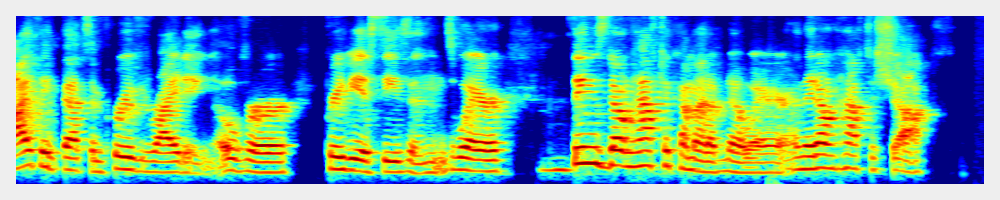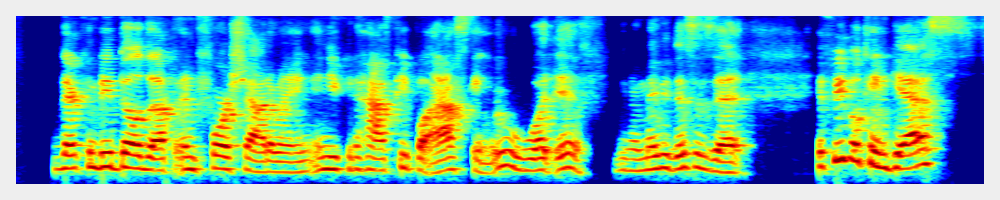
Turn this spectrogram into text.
I think that's improved writing over previous seasons where things don't have to come out of nowhere and they don't have to shock. There can be build up and foreshadowing, and you can have people asking, Ooh, what if? You know, maybe this is it. If people can guess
